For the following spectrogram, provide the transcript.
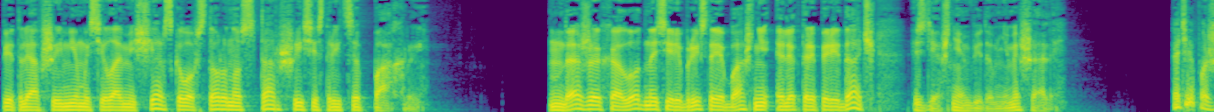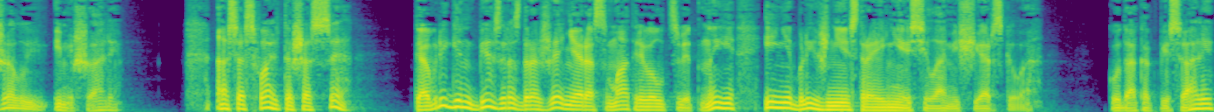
петлявшие мимо села Мещерского в сторону старшей сестрицы Пахры — даже холодно-серебристые башни электропередач здешним видом не мешали. Хотя, пожалуй, и мешали. А с асфальта шоссе Ковригин без раздражения рассматривал цветные и неближние строения села Мещерского, куда, как писали,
